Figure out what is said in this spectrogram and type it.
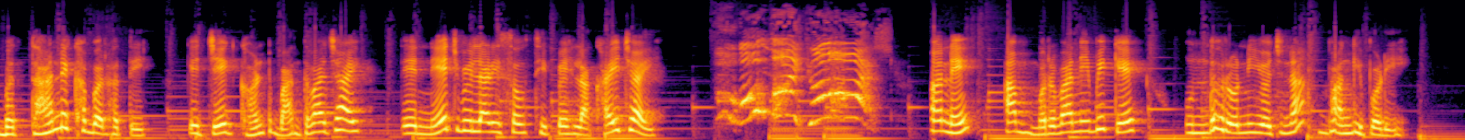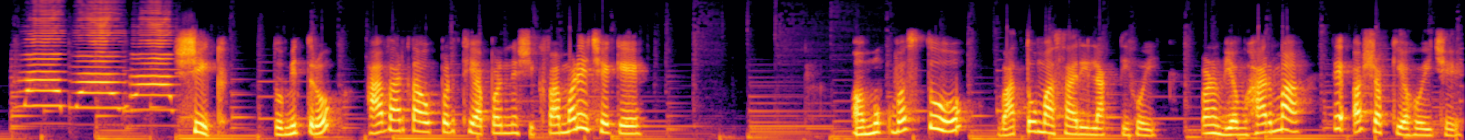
બધાને ખબર હતી કે જે ઘંટ બાંધવા જાય તેને જ બિલાડી સૌથી પહેલા ખાઈ જાય. Oh! અને આ મરવાની બીકે ઉંદરોની યોજના ભાંગી પડી. શીખ. તો મિત્રો, આ વાર્તા ઉપરથી આપણને શીખવા મળે છે કે અમુક વસ્તુઓ વાતોમાં સારી લાગતી હોય, પણ વ્યવહારમાં તે અશક્ય હોય છે.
